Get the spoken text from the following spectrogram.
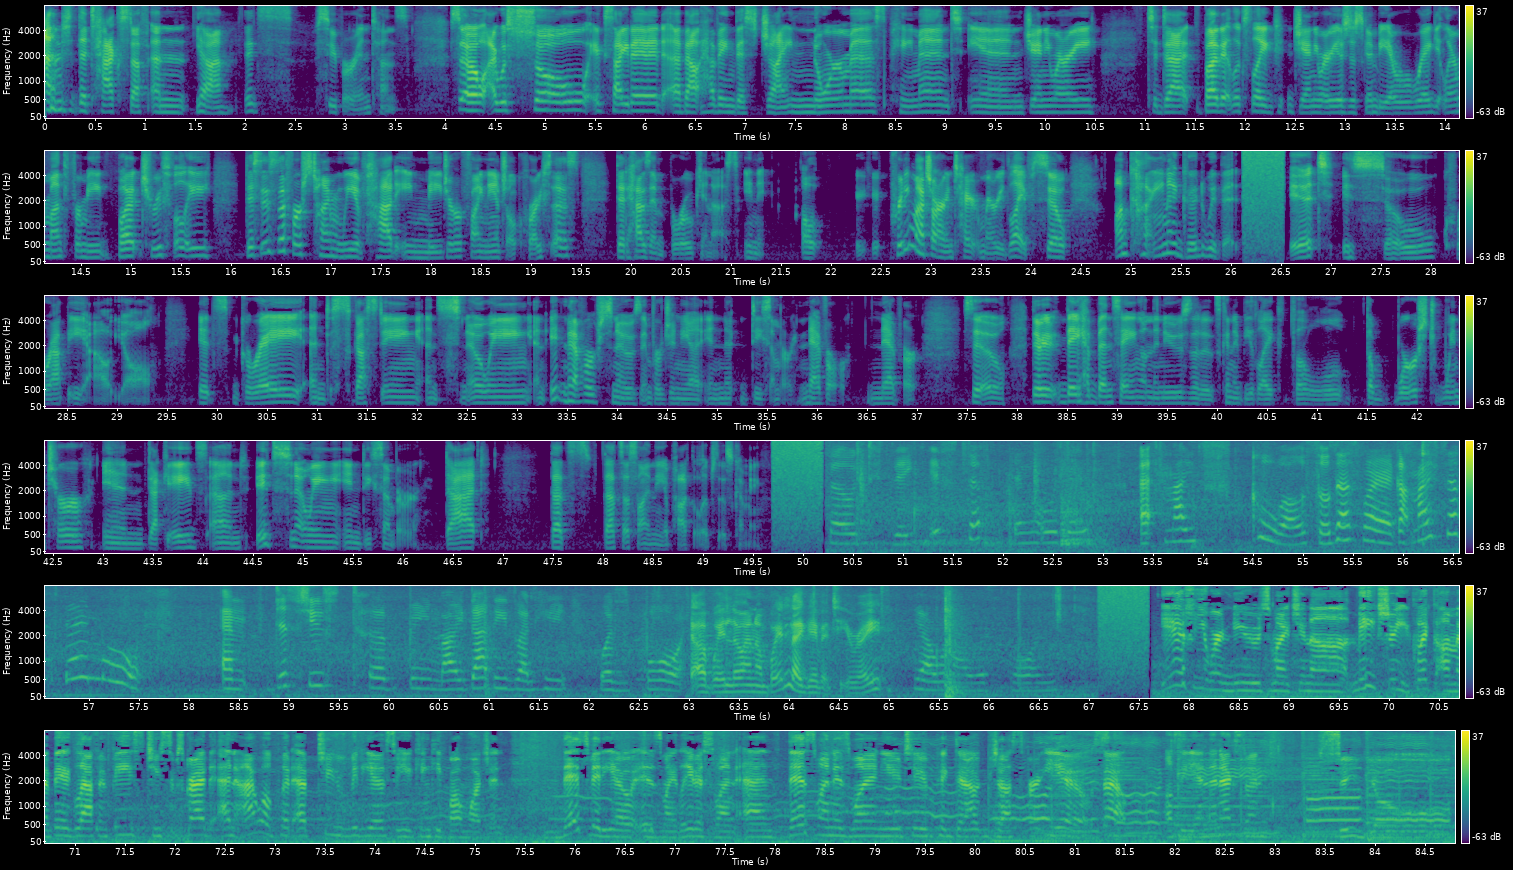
and the tax stuff. And yeah, it's super intense. So I was so excited about having this ginormous payment in January to debt, but it looks like January is just going to be a regular month for me. But truthfully, this is the first time we have had a major financial crisis that hasn't broken us in pretty much our entire married life. So I'm kind of good with it. It is so crappy out, y'all. It's gray and disgusting and snowing, and it never snows in Virginia in December. Never, never. So they they have been saying on the news that it's going to be like the the worst winter in decades, and it's snowing in December. That that's that's a sign the apocalypse is coming. So today is the at my school, so that's why I got my stuffed animal. And this used to be my daddy's when he was born. Abuelo and abuela gave it to you, right? Yeah, when I was born. If you are new to my channel, make sure you click on my big laughing face to subscribe and I will put up two videos so you can keep on watching. This video is my latest one and this one is one YouTube picked out just for you. So, I'll see you in the next one. See y'all.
